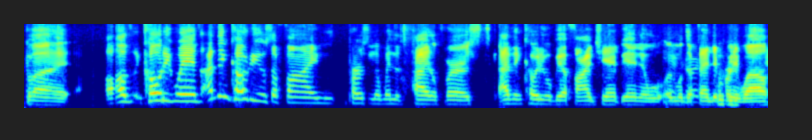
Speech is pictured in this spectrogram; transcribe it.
But all, Cody wins. I think Cody was a fine person to win the title first. I think Cody will be a fine champion and will, and will defend it pretty well.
